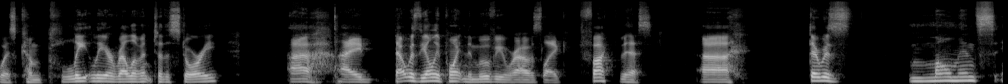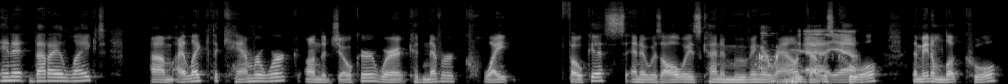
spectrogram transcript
was completely irrelevant to the story. Uh, I that was the only point in the movie where I was like, fuck this. Uh there was moments in it that I liked. Um, I liked the camera work on the Joker where it could never quite focus and it was always kind of moving around. Yeah, that was yeah. cool. That made him look cool.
